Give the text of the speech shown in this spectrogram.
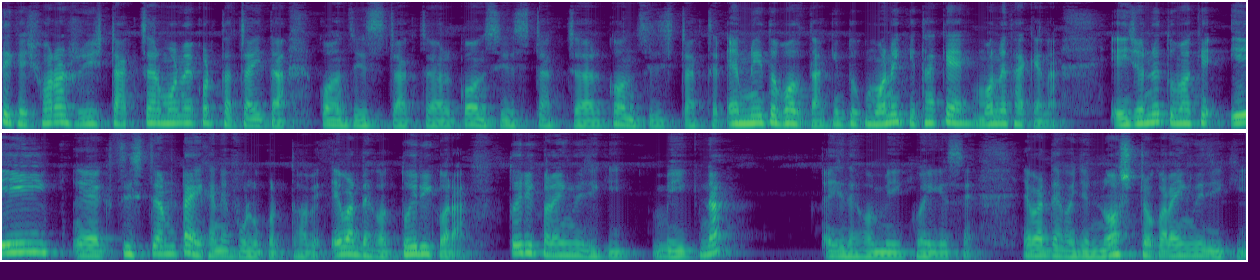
থেকে সরাসরি স্ট্রাকচার মনে করতে, চাইতা consist structure consist structure consist structure এমনিই তো বলতা, কিন্তু মনে কি থাকে? মনে থাকে না। এই জন্য তোমাকে এই সিস্টেমটা এখানে ফলো করতে হবে। এবার দেখো, তৈরি করা। তৈরি করা ইংরেজি কি? মেক না? এই যে দেখো মেক হয়ে গেছে। এবার দেখো যে নষ্ট করা ইংরেজি কি?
